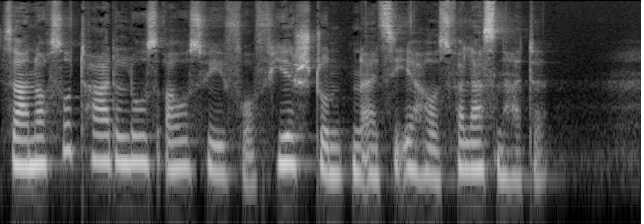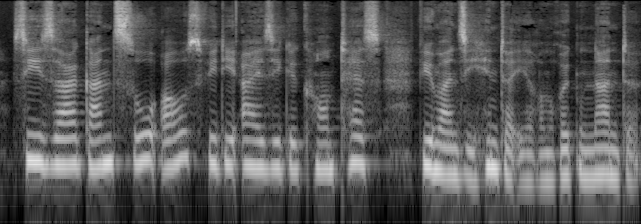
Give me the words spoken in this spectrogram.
sah noch so tadellos aus wie vor vier Stunden, als sie ihr Haus verlassen hatte. Sie sah ganz so aus wie die eisige Comtesse, wie man sie hinter ihrem Rücken nannte.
